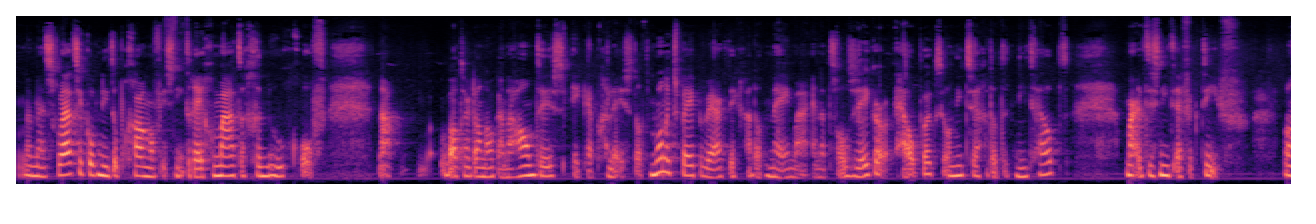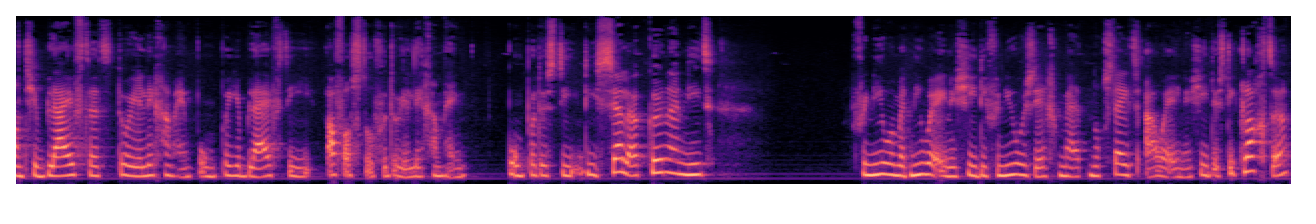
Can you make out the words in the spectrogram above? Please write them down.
mijn menstruatie komt niet op gang of is niet regelmatig genoeg. Of nou, wat er dan ook aan de hand is. Ik heb gelezen dat monnikspeper werkt. Ik ga dat nemen en het zal zeker helpen. Ik zal niet zeggen dat het niet helpt, maar het is niet effectief. Want je blijft het door je lichaam heen pompen. Je blijft die afvalstoffen door je lichaam heen Dus die, cellen kunnen niet vernieuwen met nieuwe energie. Die vernieuwen zich met nog steeds oude energie. Dus die klachten,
